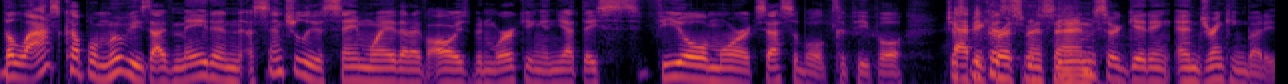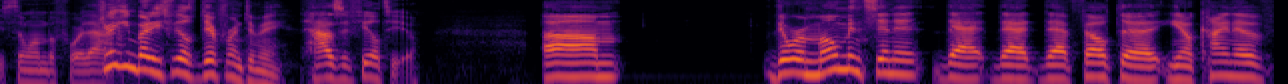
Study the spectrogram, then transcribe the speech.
the last couple movies I've made in essentially the same way that I've always been working, and yet they feel more accessible to people. Just Happy because Christmas the and- are getting and Drinking Buddies, the one before that. Drinking Buddies feels different to me. How does it feel to you? Um, there were moments in it that that that felt uh, you know kind of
